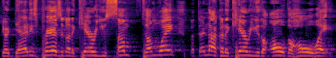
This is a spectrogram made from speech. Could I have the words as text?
your daddy's prayers are going to carry you some, some way, but they're not going to carry you the, all the whole way.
